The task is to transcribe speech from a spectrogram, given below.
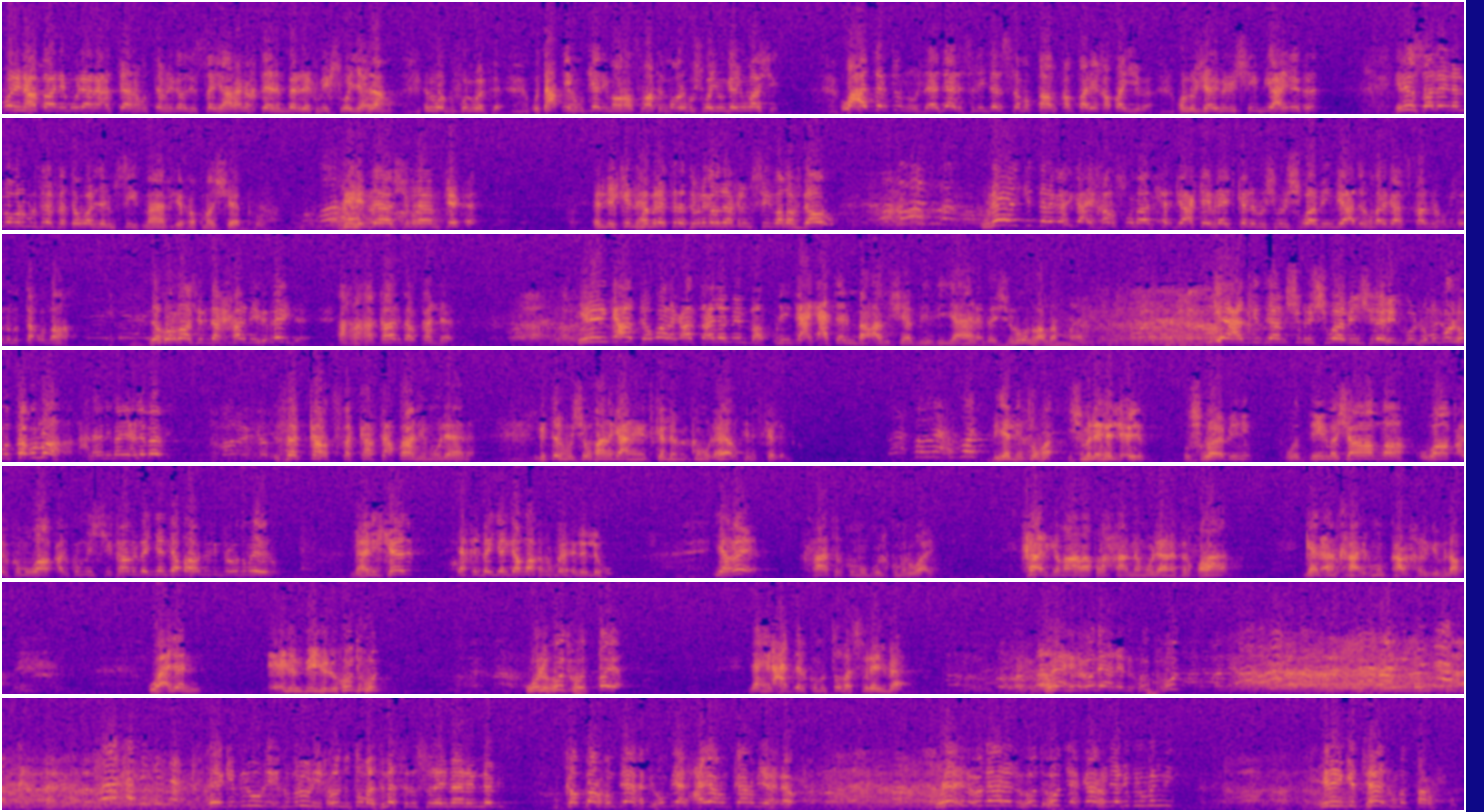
ولين اعطاني مولانا عتانة وانت في قرضي السيارة نختار نبرك بيك شوية حلاهم نوقفوا الوثى وتعطيهم كلمة ورا صلاه المغرب وشوي ونقي وماشي وعدلت إنه لا دارس اللي درسه مطابقة بطريقة طيبة. وانه جايب لي الشيء يعني نفرد إن صلينا المغرب متلفة والد المسيد ما في حكم الشاب. فيه اللاش منها مكهل اللي كلها مرترت من قرد داخل المسيد والله في داره. ولا يقدر قاعد قاعد يخلصوا ما بحر قاعد كيف لا يتكلم من الشوابين قاعد لهم رقاص قال منهم يقول لهم اتقوا الله. له الراشد دخلني في بليده. اهرها قال برقلب هنا قعدت وأنا قعدت على المنبر. وهنا قاعد قعدت على المنبر. عاد شابين فيا أنا؟ مجنون والله ما قاعد قدام شمن الشوابين شلاه تقول لهم؟ نقول لهم اتقوا الله. معناني ما يعلى بابي فكرت فكرت أعطاني مولانا. قلت لهم شوف أنا قاعد نتكلم لكم ولا يلا نتكلم لكم. بيلي أنتم يشمل أهل العلم؟ وشوابين والدين ما شاء الله. وواقع لكم وواقع لكم من شي كامل بين لي الله أنه يدعوا من اهله ماني كاذب لكن بين لي الله أنهم أهل له. يا غير خاطركم ونقول لكم رواية. خالق ما طرحها لنا مولانا في القرآن. قال عن خالق منكر خلق في الأرض. وأعلن أعلن به الهدهد. والهدهد طير لا عدلكم أنتم سليمان ولا العدان الهدهد إيه قبلوا لي تعود أنتم تمثلوا سليمان النبي مكبرهم داهن لهم بها الحياة هم كانوا يهنوا ولا العدان الهدهد يا كانهم يقبلوا مني إلين قلتها لهم اطرحوا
